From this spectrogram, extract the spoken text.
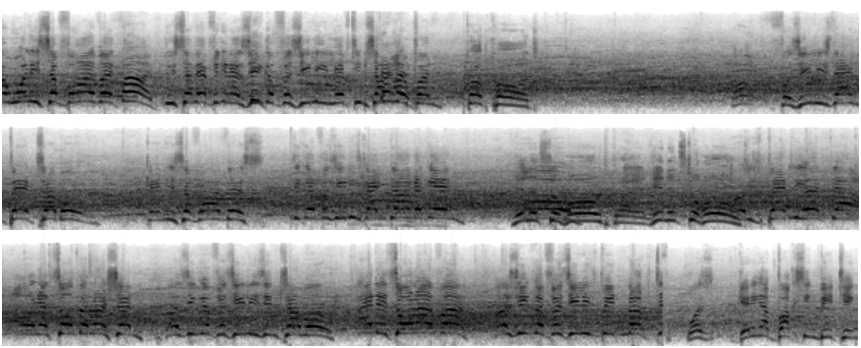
And will he survive it? Five. The South African uh, Azinga Fuzile left himself Seven. open. Got caught. Oh, Fuzile's now in bad trouble. Can he survive this? Azinga Fuzile's going down again. He needs to Oh. hold, Brian. He needs to hold. Oh, hold. he's badly hurt now. Oh, I saw the Russian. Azinga Fuzile's in trouble. And it's all over. Azinga Fuzile's been knocked. Was getting a boxing beating.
